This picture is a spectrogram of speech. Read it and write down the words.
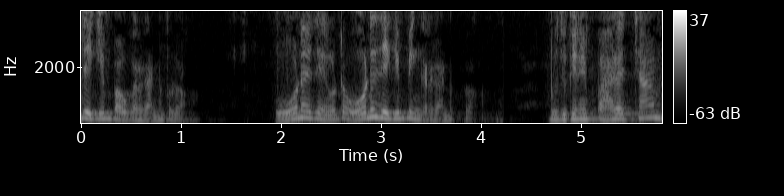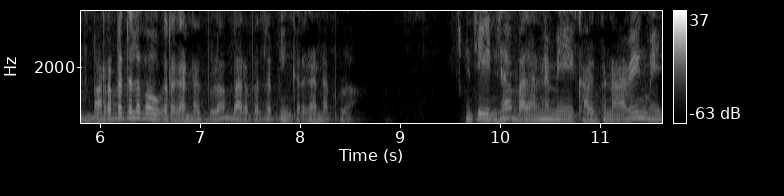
දෙයකින් පව කරගන්න පුළුවන්. ඕන දෙයකට ඕන දෙයකින් පින් කරගන්න පුළුවන්. බුදු කෙනෙක් පහළ වෙච්චාම බරපතල පව කරගන්නත් පුළුවන් බරපතල පින් කරගන්නත් පුළුවන්. ඒ නිසා බලන්න මේ කල්පනාවෙන් මේ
